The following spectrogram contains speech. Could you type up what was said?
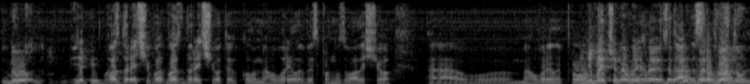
Ну, який матч? Вас, до речі, вас, до речі, от е, коли ми говорили, ви спрогнозували, що ми говорили про Німеччина виграє з рахунком з- 2-0.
